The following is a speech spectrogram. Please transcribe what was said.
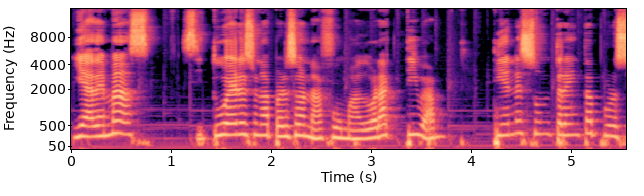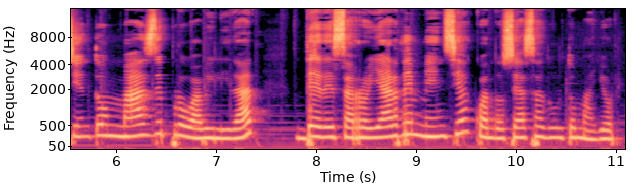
Y además, si tú eres una persona fumadora activa, tienes un 30% más de probabilidad de desarrollar demencia cuando seas adulto mayor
